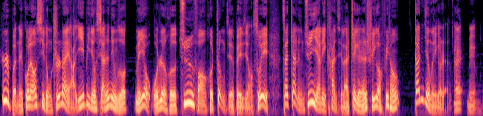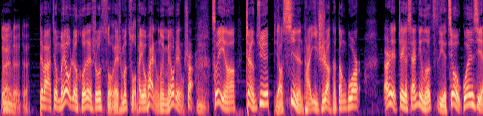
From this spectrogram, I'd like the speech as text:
日本这官僚系统之内啊，因为毕竟下山定则没有过任何的军方和政界背景，所以在占领军眼里看起来，这个人是一个非常干净的一个人，哎，明对嗯对对，对吧？就没有任何的说所谓什么左派右派这种东西，没有这种事儿。嗯所以呢，占领军也比较信任他，一直让他当官儿。而且这个夏山定则自己的交友关系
